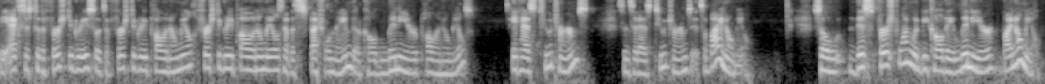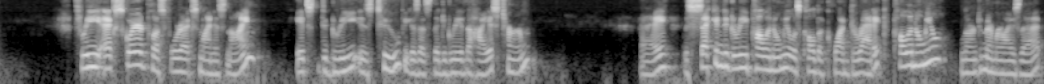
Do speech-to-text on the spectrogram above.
the x is to the first degree, so it's a first degree polynomial. First degree polynomials have a special name. They're called linear polynomials. It has two terms. Since it has two terms, it's a binomial. So this first one would be called a linear binomial. 3x squared plus 4x minus 9. Its degree is 2 because that's the degree of the highest term. Okay. The second degree polynomial is called a quadratic polynomial. Learn to memorize that.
